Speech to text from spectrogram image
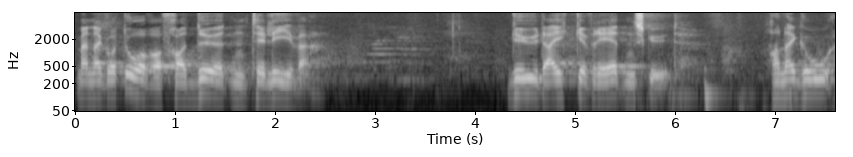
men er gått over fra døden til livet. Gud er ikke vredens Gud. Han er god.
